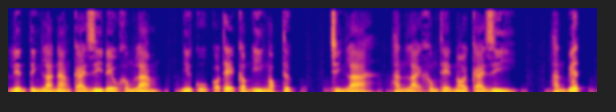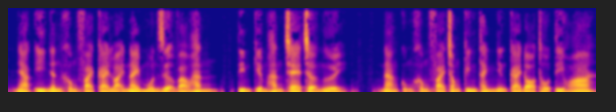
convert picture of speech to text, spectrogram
liền tính là nàng cái gì đều không làm, như cũ có thể cầm y ngọc thực. Chính là, hắn lại không thể nói cái gì. Hắn biết, nhạc y nhân không phải cái loại này muốn dựa vào hắn, tìm kiếm hắn che chở người. Nàng cũng không phải trong kinh thành những cái đó thố ti hoa,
